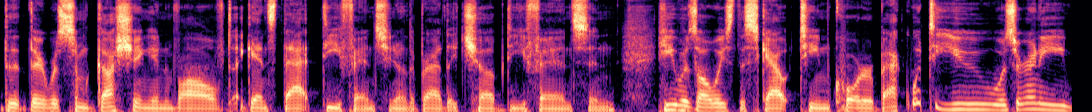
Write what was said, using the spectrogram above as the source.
that there was some gushing involved against that defense, you know, the Bradley Chubb defense, and he was always the scout team quarterback. What do you, was there any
